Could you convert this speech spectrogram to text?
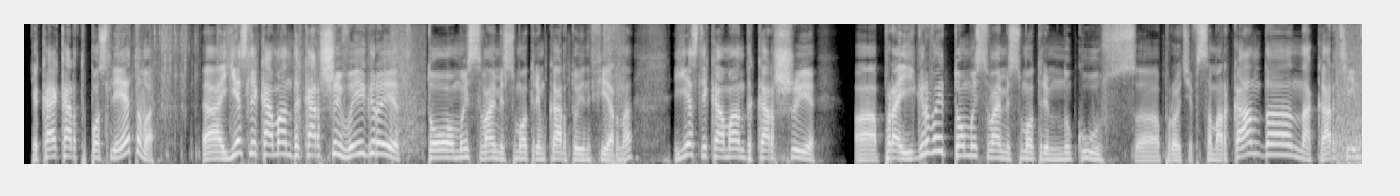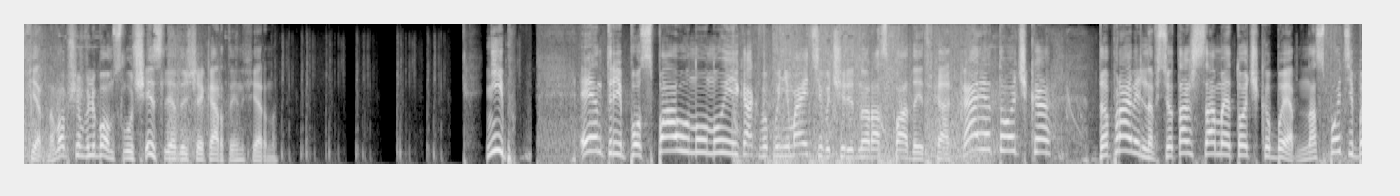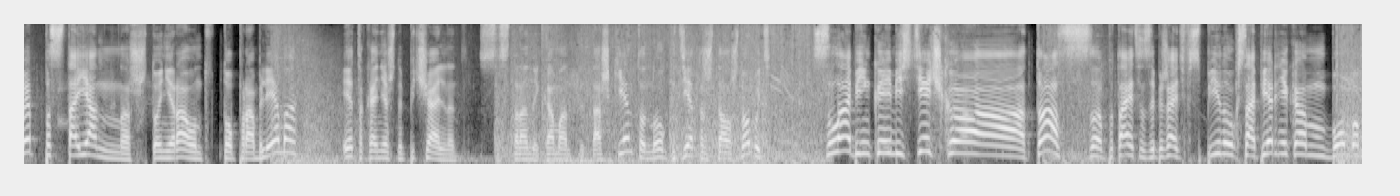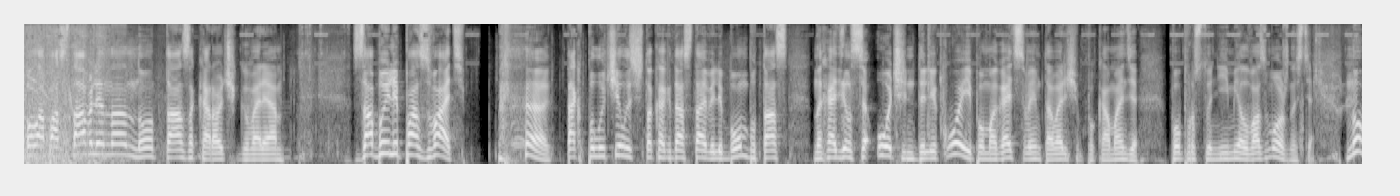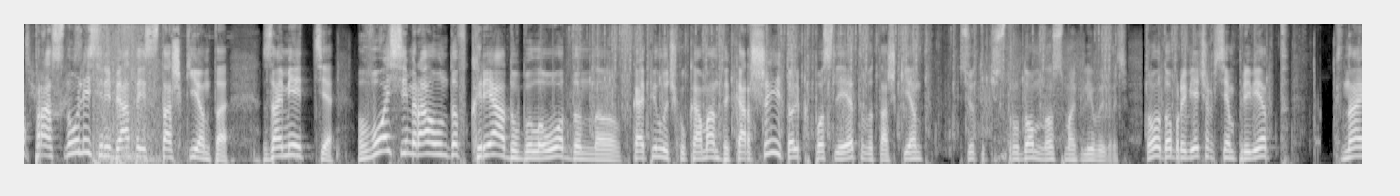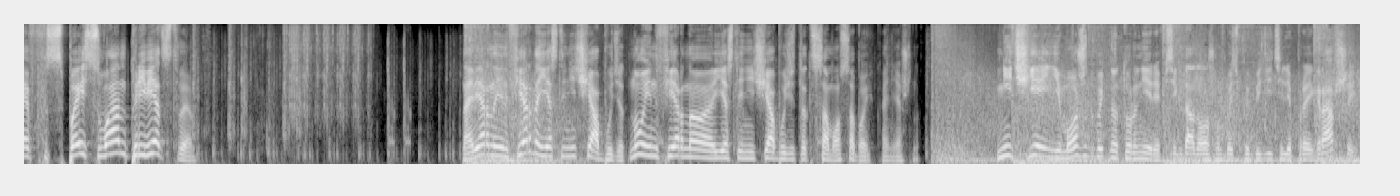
Какая карта после этого? А, если команда Карши выиграет, то мы с вами смотрим карту Инферно. Если команда Карши а, проигрывает, то мы с вами смотрим Нукус а, против Самарканда на карте Инферно. В общем, в любом случае, следующая карта Инферно. Нип. Энтри по спауну. Ну и, как вы понимаете, в очередной раз падает какая точка? Да правильно, все та же самая точка Б. На споте Б постоянно, что не раунд, то проблема. Это, конечно, печально со стороны команды Ташкента, но где-то же должно быть слабенькое местечко. Таз пытается забежать в спину к соперникам. Бомба была поставлена, но Таза, короче говоря, забыли позвать. Так получилось, что когда ставили бомбу, Тасс находился очень далеко и помогать своим товарищам по команде попросту не имел возможности. Ну, проснулись ребята из Ташкента. Заметьте, 8 раундов к ряду было отдано в копилочку команды Корши, и только после этого Ташкент все-таки с трудом, но смогли выиграть. Ну, добрый вечер, всем привет. Knife Space One, приветствую. Наверное, Инферно, если ничья будет. Ну, Инферно, если ничья будет, это само собой, конечно. Ничьей не может быть на турнире. Всегда должен быть победитель и проигравший.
